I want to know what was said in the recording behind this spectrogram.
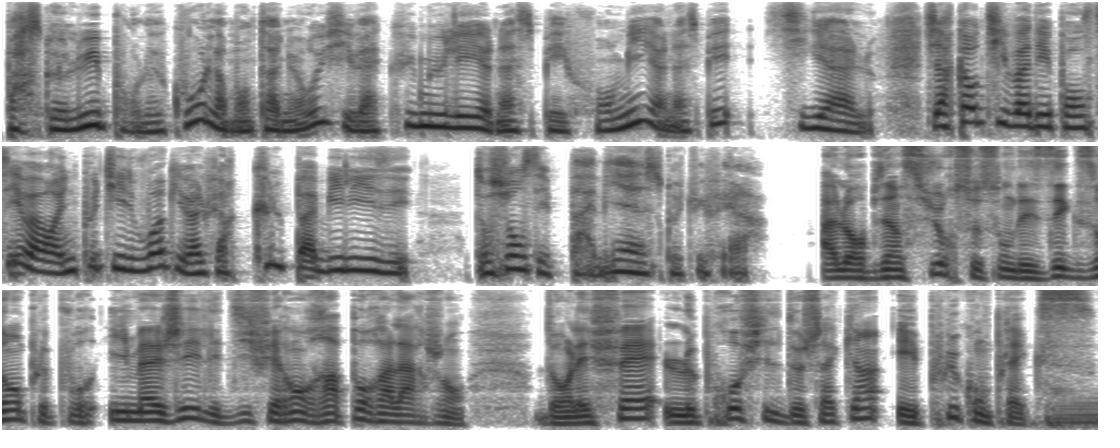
Parce que lui, pour le coup, la montagne russe, il va cumuler un aspect fourmi, un aspect cigale. C'est-à-dire quand il va dépenser, il va avoir une petite voix qui va le faire culpabiliser. Attention, c'est pas bien ce que tu fais là. Alors bien sûr, ce sont des exemples pour imager les différents rapports à l'argent. Dans les faits, le profil de chacun est plus complexe.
